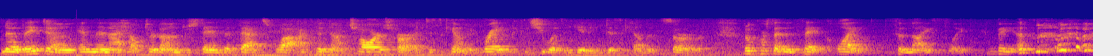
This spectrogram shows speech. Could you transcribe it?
No, they don't. And then I helped her to understand that that's why I could not charge her a discounted rate because she wasn't getting discounted service. But of course, I didn't say it quite so nicely then.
